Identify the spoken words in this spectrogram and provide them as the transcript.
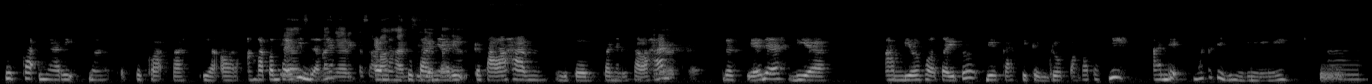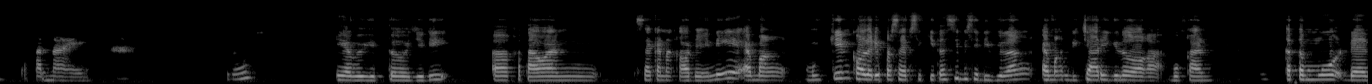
suka nyari nah, suka pas ya orang angkatan saya Ya, sih suka bilangnya nyari emang kesalahan sih suka nyari kesalahan gitu suka nyari kesalahan. Iya, betul. terus ya udah dia ambil foto itu dia kasih ke grup angkatan nih adek masa kayak gini gini nih tuh Hmm, akan naik. Terus? Iya begitu. Jadi eh, ketahuan second account ini emang mungkin kalau dari persepsi kita sih bisa dibilang emang dicari gitu loh kak, bukan ketemu dan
